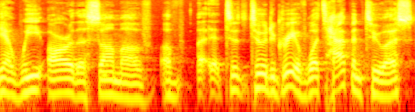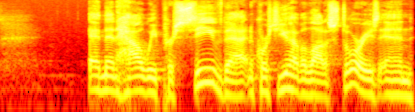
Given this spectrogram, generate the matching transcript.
yeah, we are the sum of of uh, to to a degree of what's happened to us, and then how we perceive that. And of course, you have a lot of stories and.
